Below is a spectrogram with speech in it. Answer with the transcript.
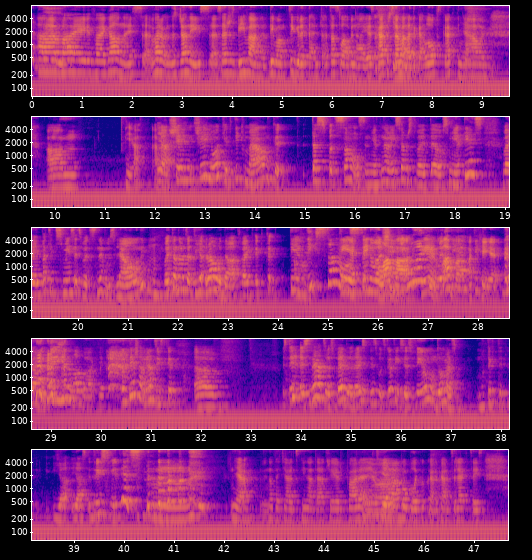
Uh, vai, vai galvenais uh, varonis Džonijs uh, sēž uz dīvāna ar divām cigaretēm, tāds atslābinājies, katrs savā tā kā lūpas kaktiņā. Un, um, jā, uh, Jā, šie, šie joki ir tik melni, ka tas pats samulsina, ja tu nevari saprast, vai tev smieties. Vai pat ja tu smiesies, vai tas nebūs ļauni, mm. vai tev nevajadzētu ja- raudāt, vai tie ir tik Tie ir tik samulsinoši. tie ir labākie. Jā, tie ir labākie. Man tiešām jāatzīst, ka um, es, tie, es neatceros pēdējo reizi, kad es būtu skatījies filmu un domājis, man tagad ir jā, jā, drīz smieties. mm, jā, noteikti jāredz kinoteātrī ar pārējo Jā. publiku, kā, kādas ir reakcijas.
